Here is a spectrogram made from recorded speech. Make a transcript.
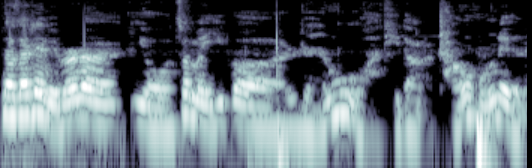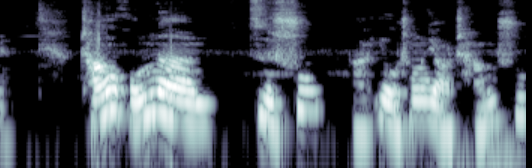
那在这里边呢，有这么一个人物啊，提到了长虹这个人。长虹呢，字叔啊，又称叫长叔。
